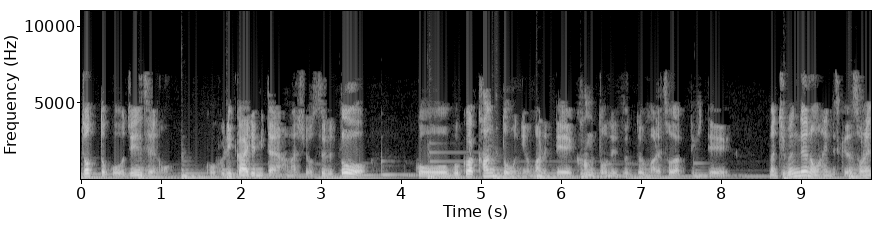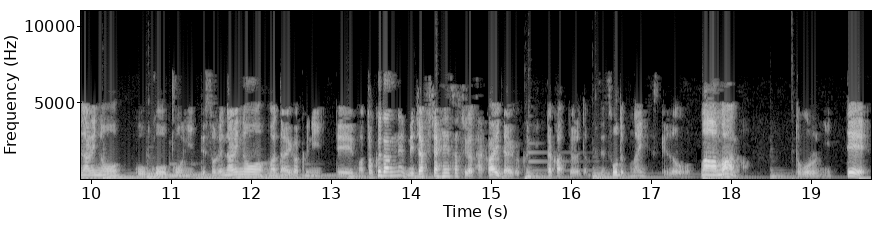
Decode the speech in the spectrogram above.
ちょっとこう人生のこう振り返りみたいな話をすると、こう、僕は関東に生まれて、関東でずっと生まれ育ってきて、まあ、自分で言うのも変ですけど、それなりの高校に行って、それなりのまあ大学に行って、まあ、特段ね、めちゃくちゃ偏差値が高い大学に行ったかって言われたら別にそうでもないんですけど、まあまあなところに行って、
